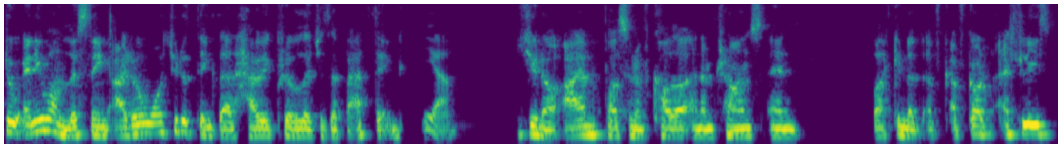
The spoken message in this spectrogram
to anyone listening, I don't want you to think that having privilege is a bad thing. Yeah. You know, I am a person of color and I'm trans, and like you know, I've I've got at least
